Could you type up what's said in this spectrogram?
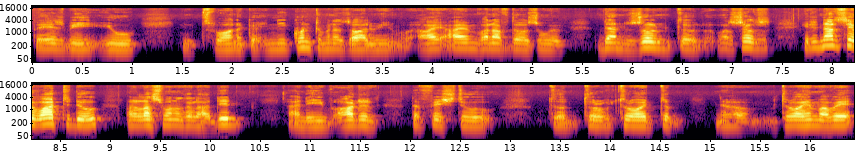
Praise be you. Subhanaka inni kuntu min I, I am one of those who have done zulm to ourselves. He did not say what to do, but Allah ta'ala did, and He ordered the fish to to throw, throw it, to, uh, throw him away,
